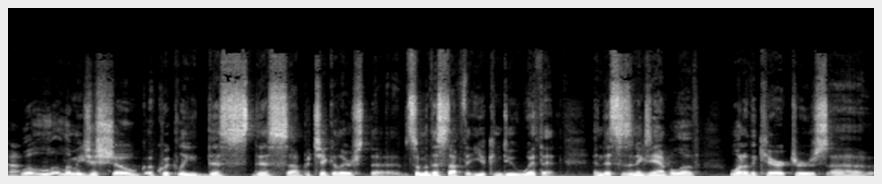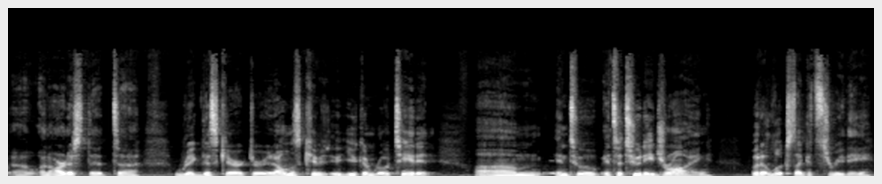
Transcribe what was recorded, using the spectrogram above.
uh. well, l- let me just show uh, quickly this this uh, particular st- some of the stuff that you can do with it, and this is an example of one of the characters, uh, an artist that rigged this character. It almost you can rotate it um, into a, it's a two D drawing, but it looks like it's three D,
